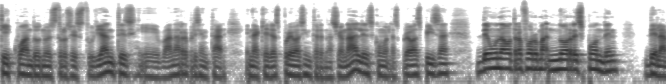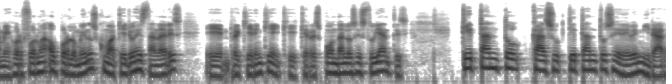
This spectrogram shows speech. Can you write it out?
que cuando nuestros estudiantes eh, van a representar en aquellas pruebas internacionales, como las pruebas PISA, de una u otra forma no responden de la mejor forma o por lo menos como aquellos estándares requieren que, que respondan los estudiantes. ¿Qué tanto caso, qué tanto se debe mirar?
